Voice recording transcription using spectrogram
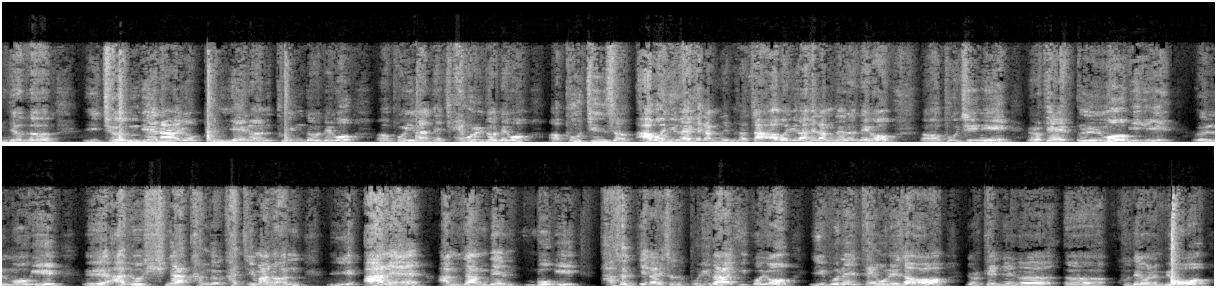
이제 그 이 정제나 요 편제는 부인도 되고 어, 부인한테 재물도 되고 어, 부친성 아버지가 해당됩니다. 자 아버지가 해당되는데요. 어, 부친이 이렇게 을목이 을목이 예, 아주 신약한 것 같지만은 이 안에 암장된 목이 다섯 개가 있어서 뿌리가 있고요. 이분의 대운에서 이렇게 이제 그 어, 구대원의 묘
